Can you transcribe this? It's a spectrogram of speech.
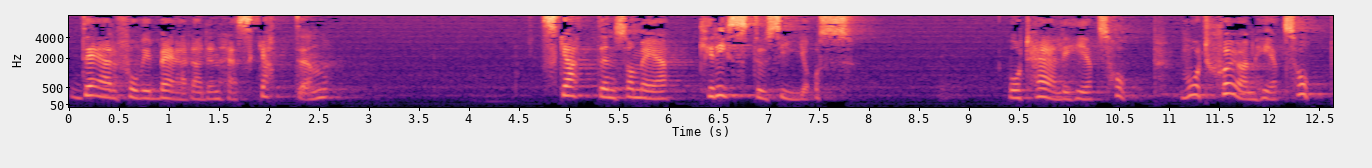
där får vi bära den här skatten. Skatten som är Kristus i oss. Vårt härlighetshopp, vårt skönhetshopp.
